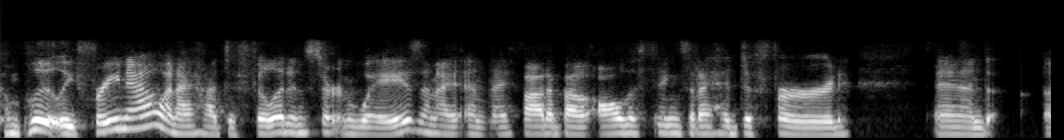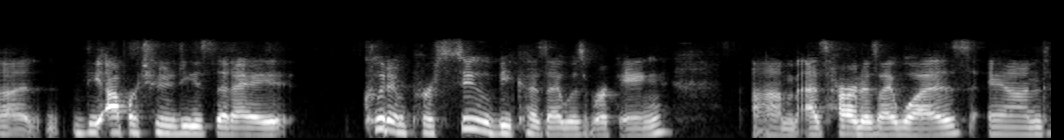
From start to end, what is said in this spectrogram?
completely free now and I had to fill it in certain ways. And I, and I thought about all the things that I had deferred and uh, the opportunities that I couldn't pursue because I was working um, as hard as I was. And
